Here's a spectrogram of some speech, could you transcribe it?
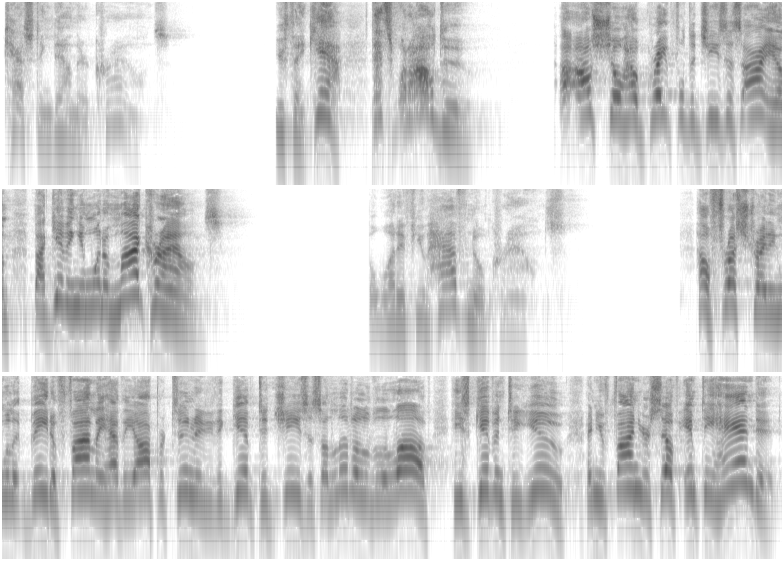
casting down their crowns. You think, yeah, that's what I'll do. I'll show how grateful to Jesus I am by giving him one of my crowns. But what if you have no crowns? How frustrating will it be to finally have the opportunity to give to Jesus a little of the love He's given to you, and you find yourself empty handed?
